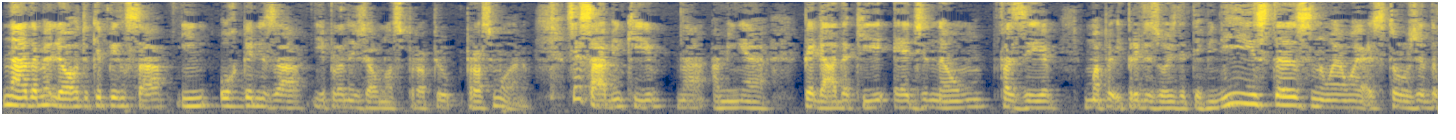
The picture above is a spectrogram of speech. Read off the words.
nada melhor do que pensar em organizar e planejar o nosso próprio próximo ano. Vocês sabem que na, a minha pegada aqui é de não fazer uma previsões deterministas, não é uma astrologia da,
